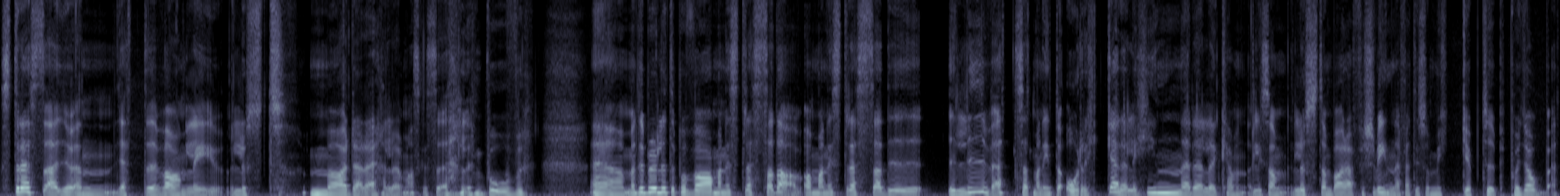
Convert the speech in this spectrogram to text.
Stress är ju en jättevanlig lustmördare eller vad man ska säga, eller bov. Eh, Men det beror lite på vad man är stressad av. Om man är stressad i, i livet så att man inte orkar eller hinner eller kan, liksom, lusten bara försvinner för att det är så mycket typ på jobbet.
